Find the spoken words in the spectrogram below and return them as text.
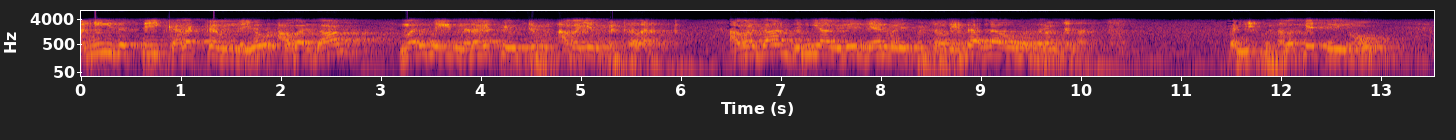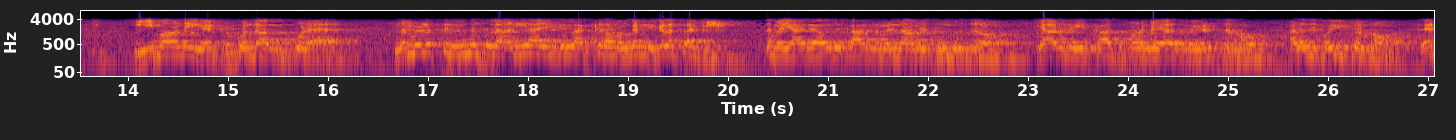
அநீதத்தை கலக்கவில்லையோ அவர்தான் மறுமையில் நரகத்தை விட்டும் அபயம் பெற்றவர். அவர்தான் துன்யாவிலே நேர்வழி பெற்றவர் என்று அல்லாஹ் வசனம் சொன்னார் நமக்கே தெரியும் ஈமானை ஏற்றுக்கொண்டாலும் கூட நம்மிடத்திலிருந்து சில அநியாயங்கள் அக்கிரமங்கள் நிகழத்தாட்டி நம்ம யாரையாவது காரணம் இல்லாமல் துன்புறுத்துறோம். யாருடைய காசு பணங்களையாவது நம்ம எடுத்துடுறோம் அல்லது பொய் சொல்றோம். வேற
